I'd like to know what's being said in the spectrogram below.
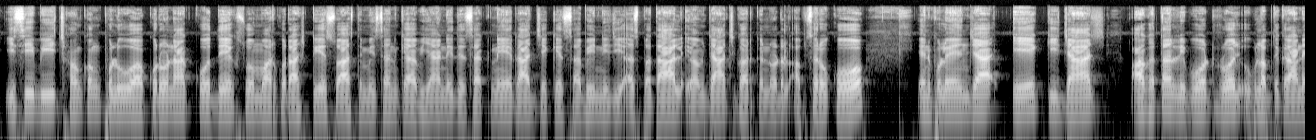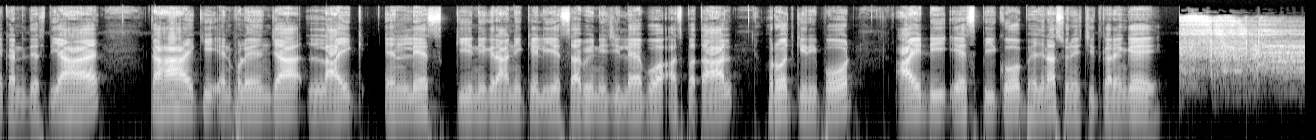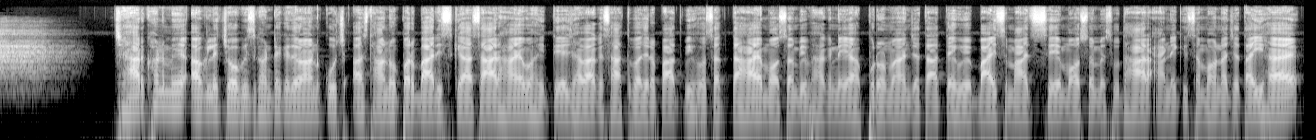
इसी बीच हांगकांग फ्लू व कोरोना को देख सोमवार को राष्ट्रीय स्वास्थ्य मिशन के अभियान निदेशक ने राज्य के सभी निजी अस्पताल एवं जाँच घर के नोडल अफसरों को इन्फ्लुएंजा ए की जाँच अघतन रिपोर्ट रोज उपलब्ध कराने का निर्देश दिया है। कहा है कि इन्फ्लुएंजा लाइक एनलेस की निगरानी के लिए सभी निजी लैब व अस्पताल रोज की रिपोर्ट आईडीएसपी को भेजना सुनिश्चित करेंगे। झारखंड में अगले 24 घंटे के दौरान कुछ स्थानों पर बारिश के आसार हैं, वहीं तेज हवा के साथ वज्रपात भी हो सकता है। मौसम विभाग ने यह पूर्वानुमान जताते हुए 22 मार्च से मौसम में सुधार आने की संभावना जताई है।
